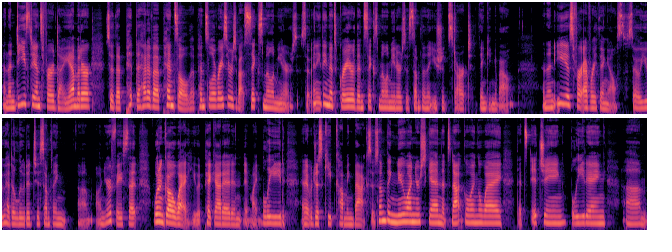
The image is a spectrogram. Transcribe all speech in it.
And then D stands for diameter. So the pit, the head of a pencil, the pencil eraser is about six millimeters. So anything that's greater than six millimeters is something that you should start thinking about. And then E is for everything else. So you had alluded to something um, on your face that wouldn't go away. You would pick at it and it might bleed and it would just keep coming back. So something new on your skin that's not going away, that's itching, bleeding, um,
